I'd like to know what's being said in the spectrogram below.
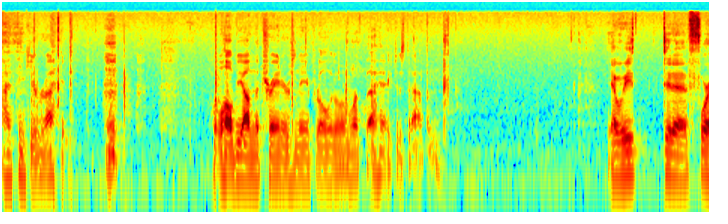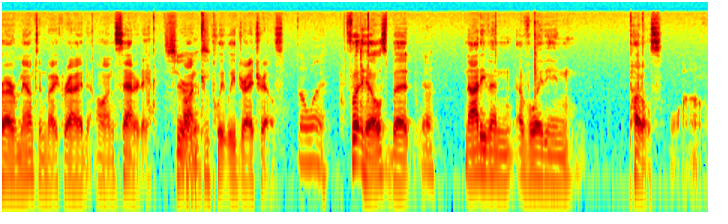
I think you're right. we'll all be on the trainers in April going, what the heck just happened? Yeah, we did a four-hour mountain bike ride on Saturday on completely dry trails, No way. foothills, but Yeah. not even avoiding puddles. Wow.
